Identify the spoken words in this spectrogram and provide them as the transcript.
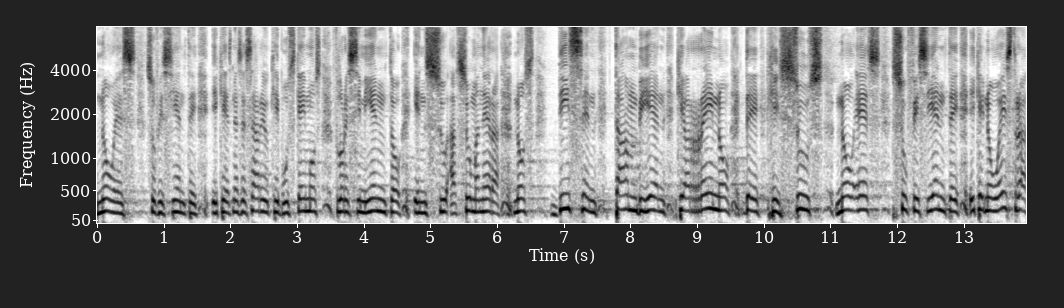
no es suficiente y que es necesario que busquemos florecimiento en su, a su manera. Nos dicen también que el reino de Jesús no es suficiente y que nuestra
